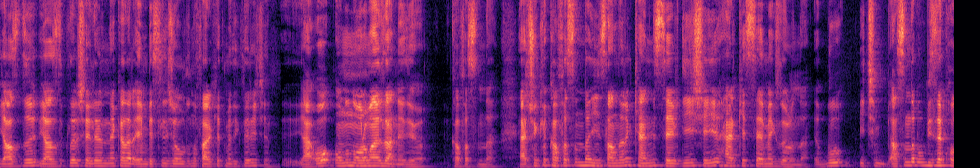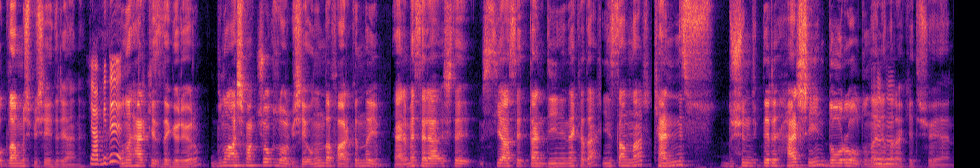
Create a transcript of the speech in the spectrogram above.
yazdığı yazdıkları şeylerin ne kadar embesilce olduğunu fark etmedikleri için. E, Ya o onu normal zannediyor kafasında. Yani çünkü kafasında insanların kendi sevdiği şeyi herkes sevmek zorunda. Bu için aslında bu bize kodlanmış bir şeydir yani. Ya bir de Bunu herkes de görüyorum. Bunu aşmak çok zor bir şey. Onun da farkındayım. Yani mesela işte siyasetten dinine kadar insanlar kendini düşündükleri her şeyin doğru olduğuna inanarak yetişiyor yani.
